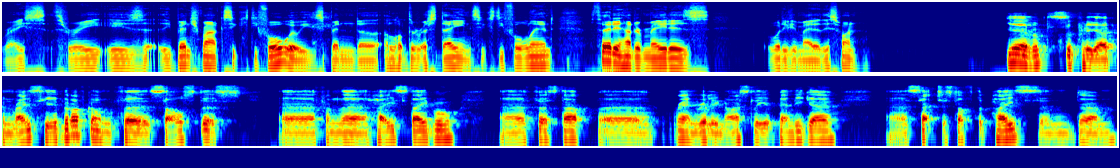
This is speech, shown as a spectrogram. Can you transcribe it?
Race three is the benchmark 64, where we spend a, a lot of the rest day in 64 land. 1300 metres. What have you made of this one? Yeah, look, it's a pretty open race here, but I've gone for Solstice uh, from the Hay stable. Uh, first up, uh, ran really nicely at Bendigo, uh, sat just off the pace and um,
